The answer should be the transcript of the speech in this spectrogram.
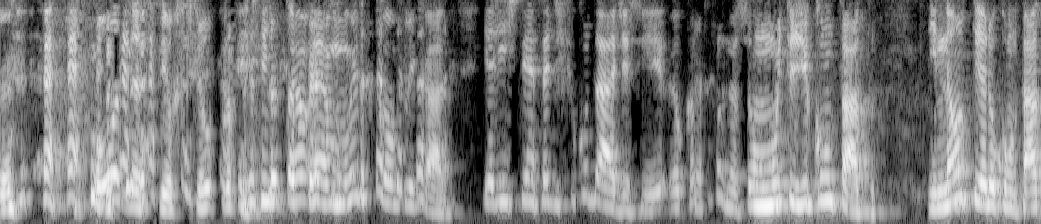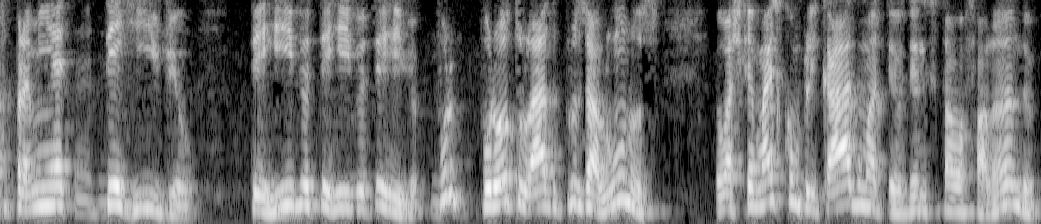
Foda-se, o seu professor tá então, É muito complicado. E a gente tem essa dificuldade, assim, eu, eu sou muito de contato. E não ter o contato, para mim, é uhum. terrível. Terrível, terrível, terrível. Por, por outro lado, para os alunos, eu acho que é mais complicado, Matheus, dentro do que você estava falando,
